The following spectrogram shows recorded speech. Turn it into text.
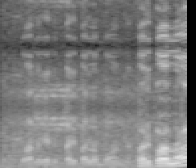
పరిపాలన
